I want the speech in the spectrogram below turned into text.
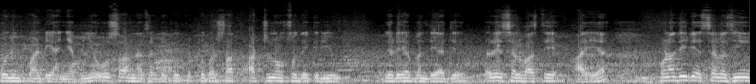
ਪੋਲਿੰਗ ਪਾਰਟੀ ਆਈਆਂ ਪਈਆਂ ਉਸ ਹਿਸਾਬ ਨਾਲ ਸਾਡੇ ਕੋਲ ਘੱਟੋ ਘੱਟ 7 8 900 ਦੇ ਕਰੀਬ ਜਿਹੜੇ ਆ ਬੰਦੇ ਅੱਜ ਰਿਹਰਸਲ ਵਾਸਤੇ ਆਏ ਆ। ਉਹਨਾਂ ਦੀ ਰਿਹਰਸਲ ਅਸੀਂ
